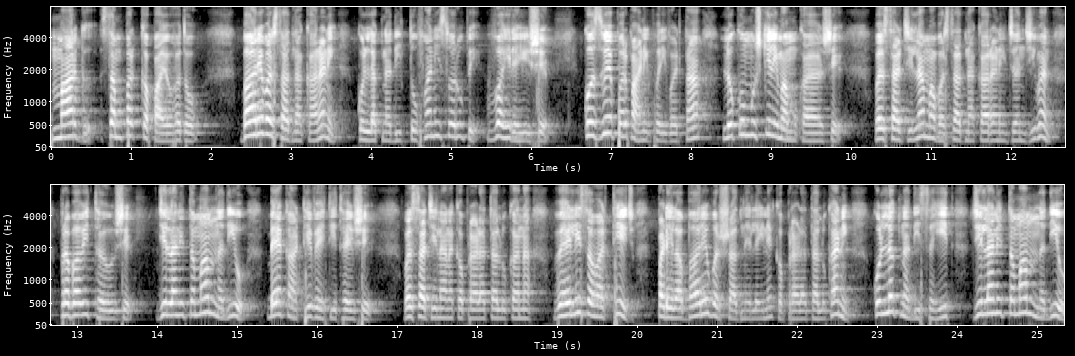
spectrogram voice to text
માર્ગ સંપર્ક કપાયો હતો. ભારે વરસાદના કારણે કોલ્લક નદી તોફાની સ્વરૂપે વહી રહી છે. કોઝવે પર પાણી ફરી વળતા લોકો મુશ્કેલીમાં મુકાયા છે. વલસાડ જિલ્લામાં વરસાદના કારણે જનજીવન પ્રભાવિત થયું છે. જિલ્લાની તમામ નદીઓ બે કાંઠે વહેતી થઈ છે. વલસાડ જિલ્લાના કપરાડા તાલુકાના વહેલી સવારથી જ પડેલા ભારે વરસાદને લઈને કપરાડા તાલુકાની કુલ્લક નદી સહિત જિલ્લાની તમામ નદીઓ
